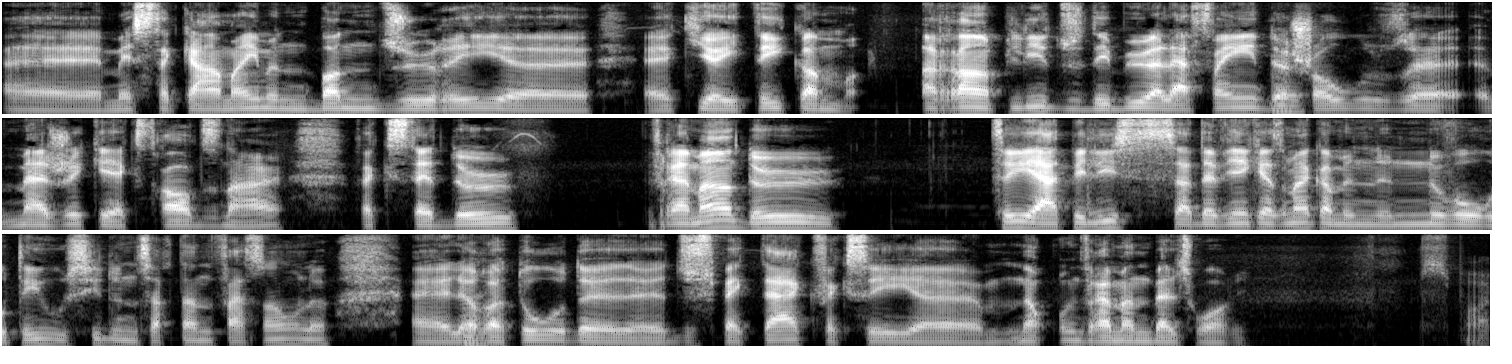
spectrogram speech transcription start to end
Mais c'était quand même une bonne durée qui a été comme remplie du début à la fin de choses euh, magiques et extraordinaires. Fait que c'était deux, vraiment deux. Tu sais, Apélis, ça devient quasiment comme une, une nouveauté aussi d'une certaine façon, là. Euh, le retour de- du spectacle. Fait que c'est euh, non, une, vraiment une belle soirée. Super.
